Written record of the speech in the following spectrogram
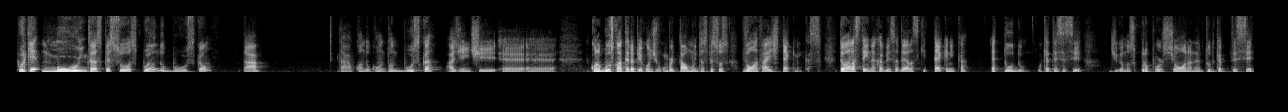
porque muitas pessoas, quando buscam, tá, tá, quando, quando busca, a gente, é, quando buscam a terapia cognitivo-comportamental, muitas pessoas vão atrás de técnicas. Então elas têm na cabeça delas que técnica é tudo o que a TCC digamos, proporciona, né, tudo que a PTC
